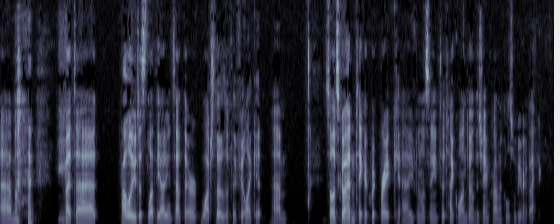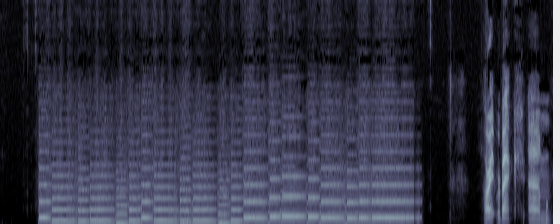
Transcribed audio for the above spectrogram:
um, but uh, probably just let the audience out there watch those if they feel like it. Um, so let's go ahead and take a quick break. Uh, you've been listening to Taekwondo and the Shame Chronicles. We'll be right back. All right, we're back. Um,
